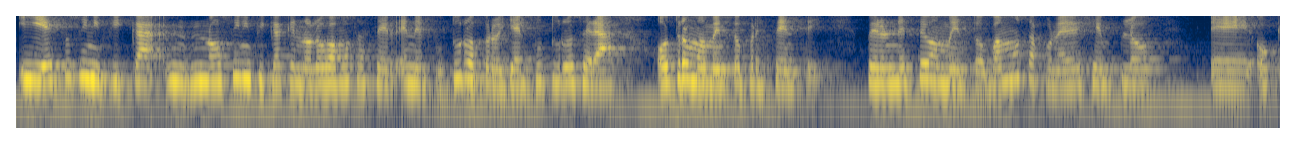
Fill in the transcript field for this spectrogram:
eso significa, no significa que no lo vamos a hacer en el futuro, pero ya el futuro será otro momento presente. Pero en este momento, vamos a poner ejemplo, eh, ok,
